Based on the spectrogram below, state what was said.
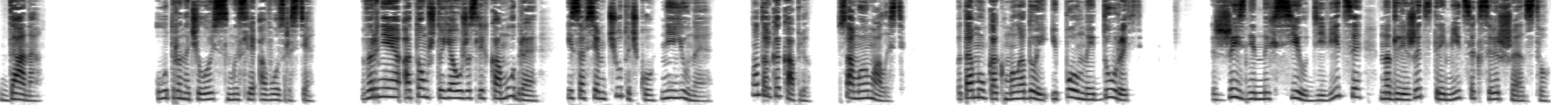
Дана. Утро началось с мысли о возрасте. Вернее, о том, что я уже слегка мудрая и совсем чуточку не юная. Но только каплю, самую малость потому как молодой и полной дурость жизненных сил девице надлежит стремиться к совершенству.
